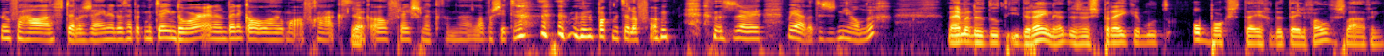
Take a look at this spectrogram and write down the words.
hun verhaal aan het vertellen zijn. En dat heb ik meteen door. En dan ben ik al helemaal afgehaakt. Dan Ja. denk ik, oh vreselijk, dan eh, laat maar zitten. dan pak mijn telefoon. dus, maar ja, dat is dus niet handig. Nee, maar dat doet iedereen. Hè? Dus een spreker moet opboksen tegen de telefoonverslaving.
